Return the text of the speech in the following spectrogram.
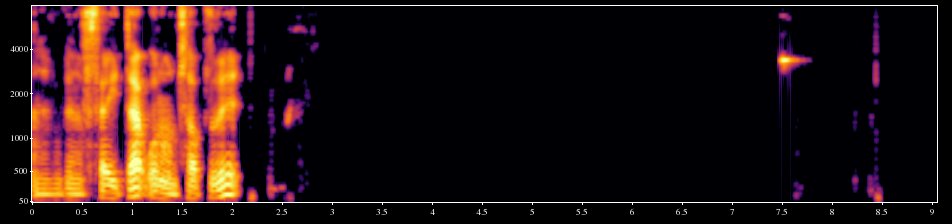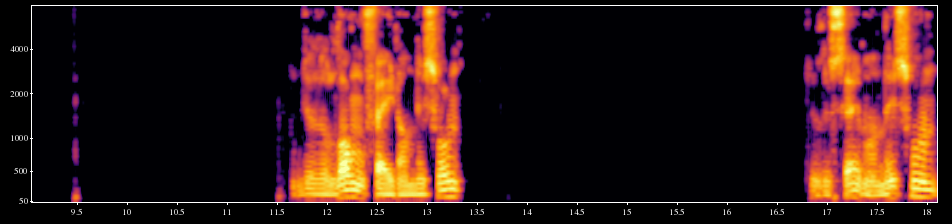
And then we're going to fade that one on top of it. Do the long fade on this one. Do the same on this one.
